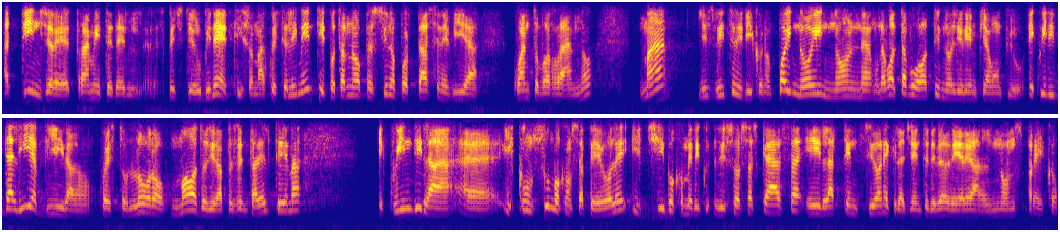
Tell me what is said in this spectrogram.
attingere tramite delle specie di rubinetti insomma, questi alimenti e potranno persino portarsene via quanto vorranno, ma gli svizzeri dicono poi noi non, una volta vuoti non li riempiamo più e quindi da lì avvirano questo loro modo di rappresentare il tema e quindi la, eh, il consumo consapevole, il cibo come risorsa scarsa e l'attenzione che la gente deve avere al non spreco.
